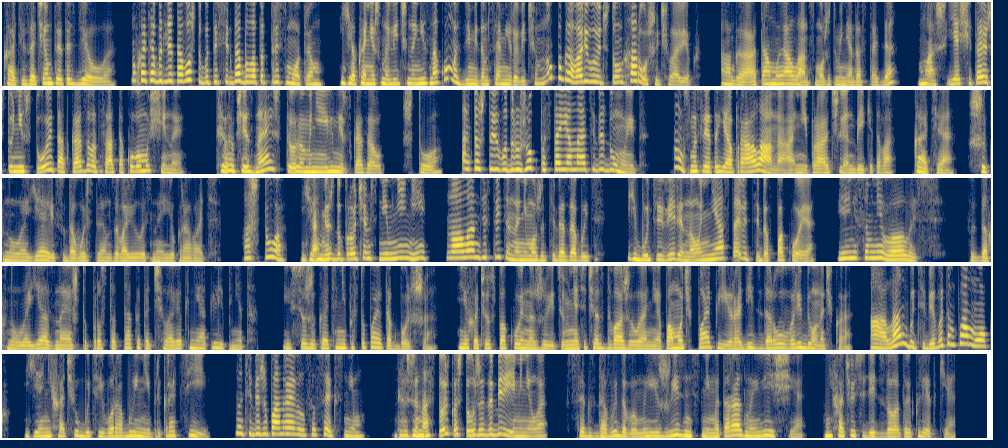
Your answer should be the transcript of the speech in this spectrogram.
«Катя, зачем ты это сделала?» «Ну, хотя бы для того, чтобы ты всегда была под присмотром. Я, конечно, лично не знакома с Демидом Самировичем, но поговаривают, что он хороший человек. Ага, а там и Алан сможет меня достать, да? Маш, я считаю, что не стоит отказываться от такого мужчины. Ты вообще знаешь, что мне Эльмир сказал? Что? А то, что его дружок постоянно о тебе думает. Ну, в смысле, это я про Алана, а не про член Бекетова. Катя, шикнула я и с удовольствием завалилась на ее кровать. А что? Я, между прочим, с ним ни-ни. Но Алан действительно не может тебя забыть. И будь уверена, он не оставит тебя в покое. Я не сомневалась. Вздохнула я, зная, что просто так этот человек не отлипнет. И все же, Катя, не поступай так больше. Я хочу спокойно жить. У меня сейчас два желания: помочь папе и родить здорового ребеночка. А Алан бы тебе в этом помог. Я не хочу быть его рабыней, прекрати. Но тебе же понравился секс с ним. Даже настолько, что уже забеременела. Секс с Давыдовым и жизнь с ним — это разные вещи. Не хочу сидеть в золотой клетке.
